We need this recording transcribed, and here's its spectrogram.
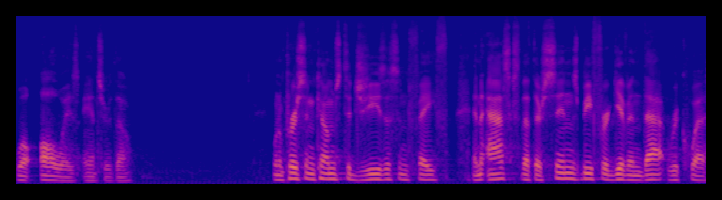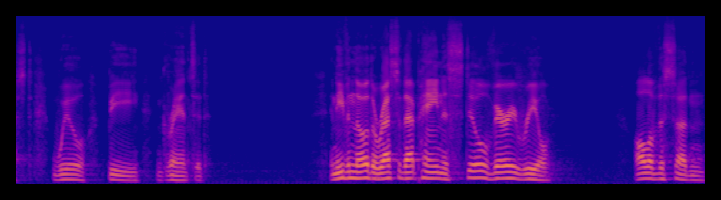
will always answer, though. When a person comes to Jesus in faith and asks that their sins be forgiven, that request will be granted. And even though the rest of that pain is still very real, all of a sudden,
